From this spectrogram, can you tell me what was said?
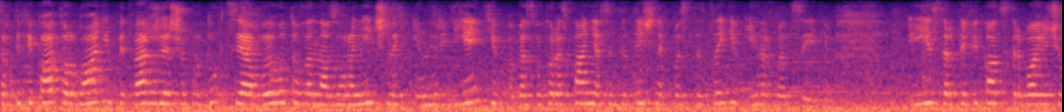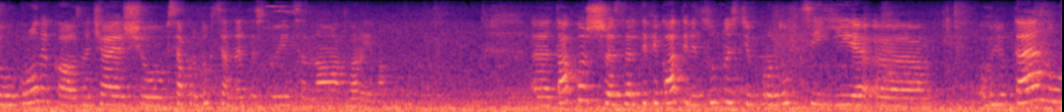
сертифікат органік підтверджує, що продукція виготовлена з органічних інгредієнтів без використання синтетичних пестицидів і гербицидів. І сертифікат стрибаючого кролика означає, що вся продукція не тестується на тваринах. Е, Також сертифікати відсутності в продукції е, глютену,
